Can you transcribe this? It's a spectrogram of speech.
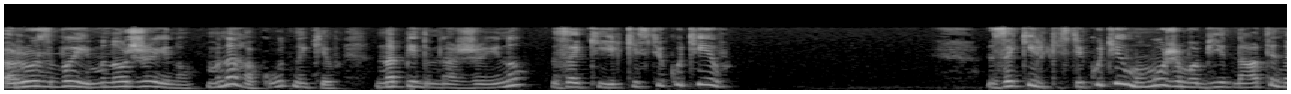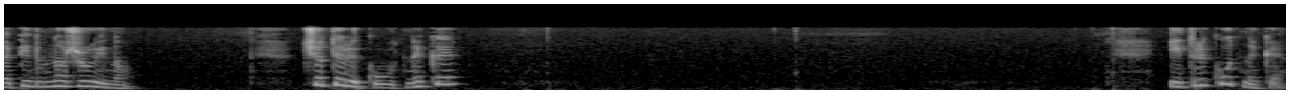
Розбий множину многокутників на підмножину за кількістю кутів. За кількістю кутів ми можемо об'єднати на підмножину чотирикутники і трикутники.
